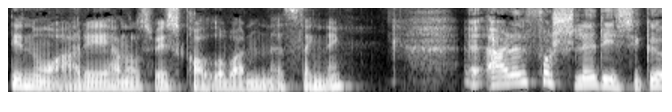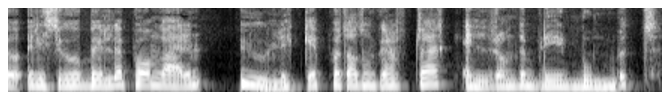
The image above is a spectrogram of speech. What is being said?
de nå er i henholdsvis kald og varm nedstengning. Er det forskjell i risiko, risikobildet på om det er en ulykke på et atomkraftverk, eller om det blir bombet?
